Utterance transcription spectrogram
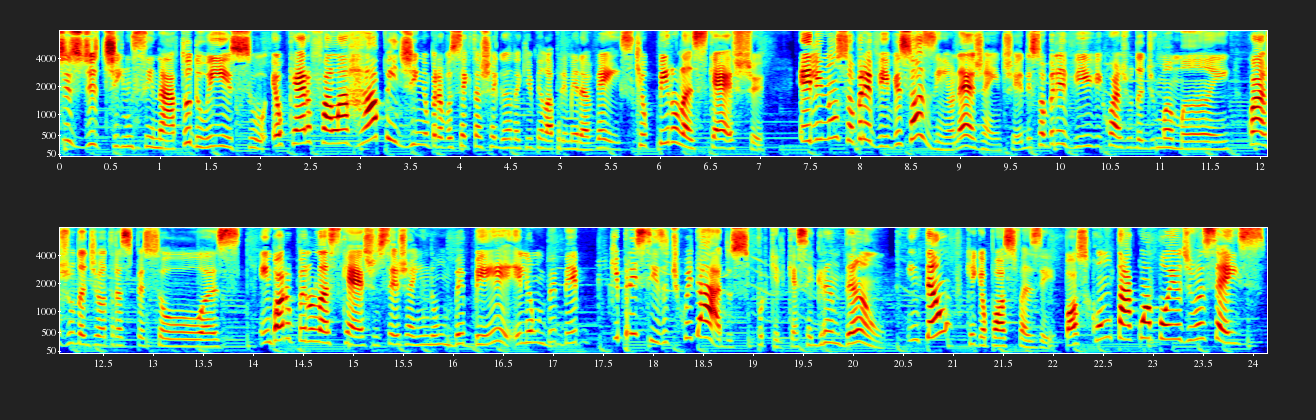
Antes de te ensinar tudo isso, eu quero falar rapidinho para você que tá chegando aqui pela primeira vez que o Pílulas Cast ele não sobrevive sozinho, né, gente? Ele sobrevive com a ajuda de mamãe, com a ajuda de outras pessoas. Embora o Pílulas Cash seja ainda um bebê, ele é um bebê que precisa de cuidados, porque ele quer ser grandão. Então, o que, que eu posso fazer? Posso contar com o apoio de vocês.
